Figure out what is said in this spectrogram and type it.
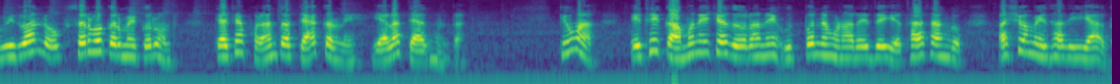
विद्वान लोक सर्व कर्मे करून त्याच्या फळांचा त्याग करणे याला त्याग म्हणतात. किंवा येथे कामनेच्या जोराने उत्पन्न होणारे जे यथासांग अश्वमेधादी याग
